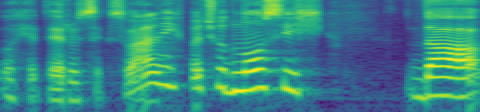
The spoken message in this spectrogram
o heteroseksualnih pač odnosih, da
